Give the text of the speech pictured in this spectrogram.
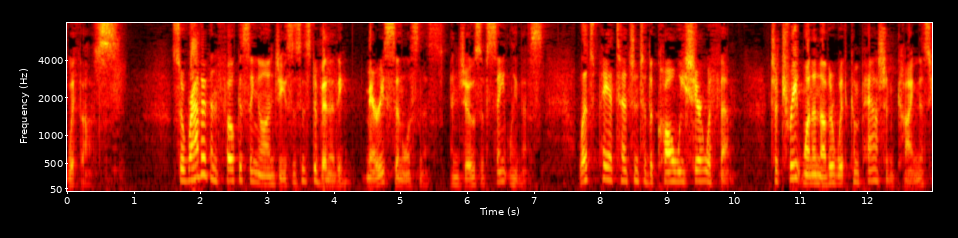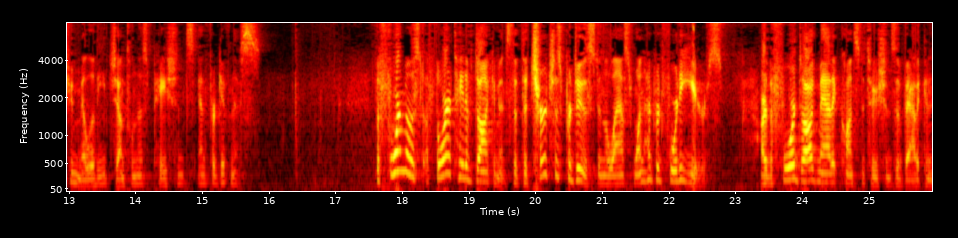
with us. So rather than focusing on Jesus' divinity, Mary's sinlessness, and Joseph's saintliness, let's pay attention to the call we share with them to treat one another with compassion, kindness, humility, gentleness, patience, and forgiveness. The foremost authoritative documents that the Church has produced in the last 140 years are the four dogmatic constitutions of Vatican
